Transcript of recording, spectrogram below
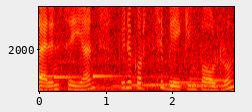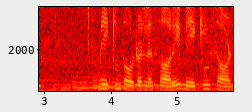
ബാലൻസ് ചെയ്യാൻ. പിന്നെ കുറച്ച് ബേക്കിംഗ് പൗഡറും ബേക്കിംഗ് പൗഡറല്ല സോറി ബേക്കിംഗ് സോഡ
